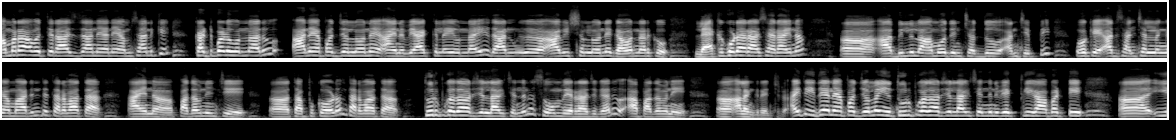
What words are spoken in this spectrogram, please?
అమరావతి రాజధాని అనే అంశానికి కట్టుబడి ఉన్నారు. ఆ నేపథ్యంలోనే ఆయన వ్యాఖ్యలై ఉన్నాయి. దాని ఆ విషయంలోనే గవర్నర్కు లేఖ కూడా రాశారు ఆయన. ఆ, బిల్లులు ఆమోదించొద్దు అని చెప్పి ఓకే అది సంచలనంగా మారింది. తర్వాత ఆయన పదవి నుంచి తప్పుకోవడం తర్వాత తూర్పుగోదావరి జిల్లాకు చెందిన సోమవీర్రాజు గారు ఆ పదవిని అలంకరించడం అయితే ఇదే నేపథ్యంలో ఈ తూర్పుగోదావరి జిల్లాకు చెందిన వ్యక్తి కాబట్టి ఈ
